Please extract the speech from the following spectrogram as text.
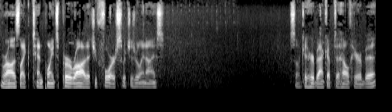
Raw is like 10 points per raw that you force, which is really nice. So I'll get her back up to health here a bit.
